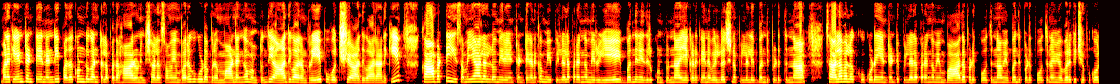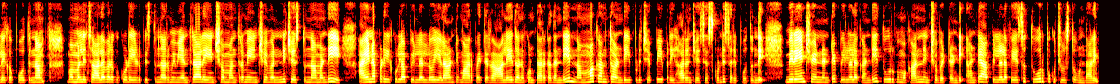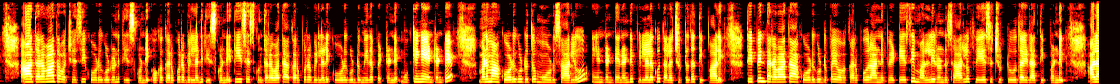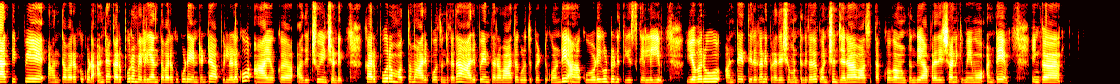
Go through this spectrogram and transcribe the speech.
మనకేంటంటేనండి పదకొండు గంటల పదహారు నిమిషాల సమయం వరకు కూడా బ్రహ్మాండంగా ఉంటుంది ఆదివారం రేపు వచ్చే ఆదివారానికి. కాబట్టి ఈ సమయాలలో మీరు ఏంటంటే కనుక మీ పిల్లల పరంగా మీరు ఏ ఇబ్బందిని ఎదుర్కొంటున్నా ఎక్కడికైనా వెళ్ళొచ్చిన పిల్లలు ఇబ్బంది పెడుతున్నా చాలా వరకు కూడా ఏంటంటే పిల్లల పరంగా మేము బాధపడిపోతున్నాం ఇబ్బంది పడిపోతున్నాం ఎవరికి చెప్పుకోలేకపోతున్నాం మమ్మల్ని చాలా వరకు కూడా ఏడిపిస్తున్నారు మేము యంత్రాలు వేయించాం మంత్రం ఏంచాం ఇవన్నీ చేస్తున్నామండి. అయినప్పటికీ కూడా పిల్లల్లో ఎలాంటి మార్పు అయితే రాలేదు అనుకుంటారు కదండి. నమ్మకంతో అండి ఇప్పుడు చెప్పి పరిహారం చేసేసుకోండి సరిపోతుంది. మీరేం చేయండి అంటే పిల్లలకండి తూర్పు ముఖాన్ని నించోబెట్టండి. అంటే ఆ పిల్లల ఫేస్ తూర్పుకు చూస్తూ ఉండాలి. ఆ తర్వాత వచ్చేసి కోడిగుడ్డుని తీసుకోండి. ఒక కర్పూర బిల్లని తీసుకోండి. తీసేసుకున్న తర్వాత ఆ కర్పూర బిల్లని కోడిగుడ్డు మీద పెట్టండి. ముఖ్యంగా ఏంటంటే మనం ఆ కోడిగుడ్డుతో మూడు సార్లు ఏంటంటేనండి పిల్లలకు తల చుట్టూదా తిప్పాలి. తిప్పిన తర్వాత ఆ కోడిగుడ్డుపై ఒక కర్పూరాన్ని పెట్టేసి మళ్ళీ రెండు సార్లు ఫేస్ చుట్టూదా ఇలా తిప్పండి. అలా తిప్పే అంతవరకు కూడా అంటే ఆ కర్పూరం వెలిగేంత వరకు కూడా ఏంటంటే ఆ పిల్లలకు ఆ యొక్క అది చూయించండి. కర్పూరం మొత్తం ఆరిపోతుంది కదా ఆరిపోయిన తర్వాత గుర్తుపెట్టుకోండి ఆ కోడిగుడ్డుని తీసుకెళ్ళి ఎవరు అంటే తిరగని ప్రదేశం ఉంటుంది కదా కొంచెం జనావాస తక్కువగా ఉంటుంది. ఆ ప్రదేశానికి మేము అంటే ఇంకా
